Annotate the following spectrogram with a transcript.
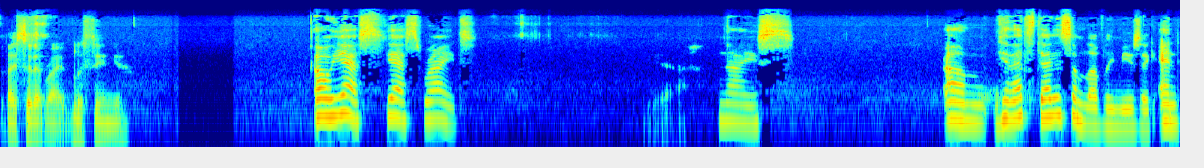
Did I say that right? Le Cygne. Oh yes, yes, right. Nice. Um, yeah, that's that is some lovely music. And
